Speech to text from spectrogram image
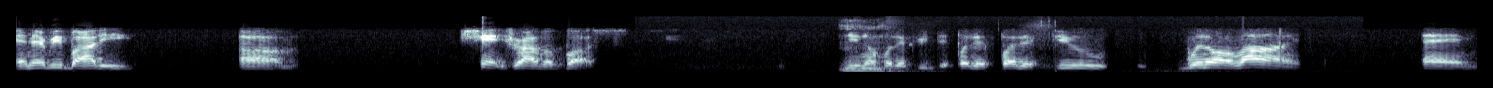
and everybody um, can't drive a bus. You mm-hmm. know, but if you but if but if you went online and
